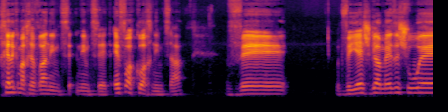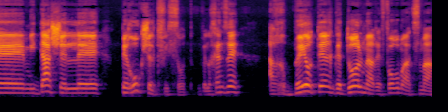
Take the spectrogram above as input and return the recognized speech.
חלק מהחברה נמצא, נמצאת, איפה הכוח נמצא, ו, ויש גם איזושהי אה, מידה של אה, פירוק של תפיסות, ולכן זה הרבה יותר גדול מהרפורמה עצמה.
